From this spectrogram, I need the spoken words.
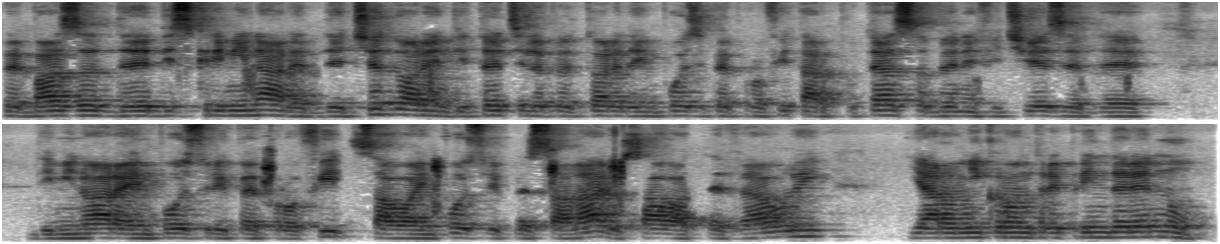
pe bază de discriminare. De ce doar entitățile plătitoare de impozit pe profit ar putea să beneficieze de diminuarea impozitului pe profit sau a impozitului pe salariu sau a TVA-ului, iar o micro-întreprindere nu.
